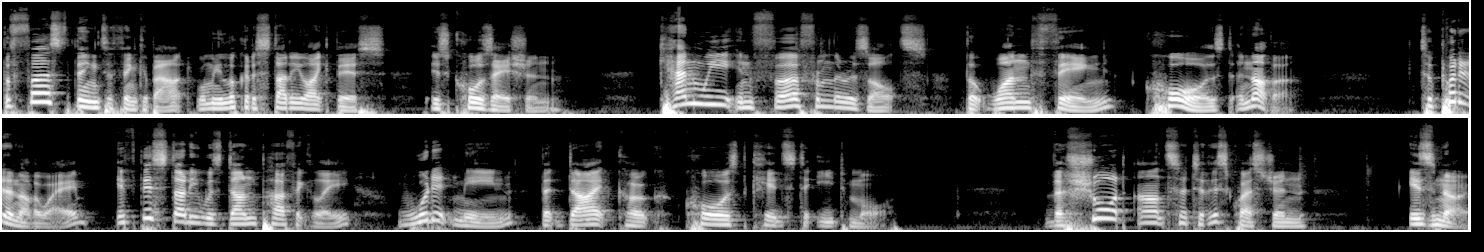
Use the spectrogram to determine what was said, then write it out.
The first thing to think about when we look at a study like this is causation. Can we infer from the results that one thing caused another? To put it another way, if this study was done perfectly, would it mean that Diet Coke caused kids to eat more? The short answer to this question is no.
